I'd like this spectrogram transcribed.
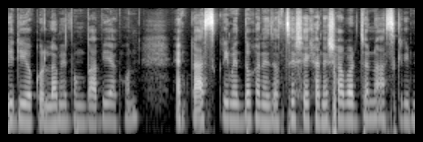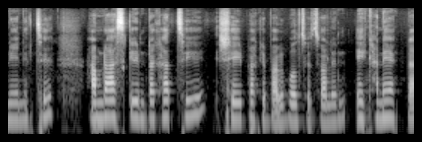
ভিডিও করলাম এবং ভাবি এখন একটা আইসক্রিমের দোকানে যাচ্ছে, সেখানে সবার জন্য আইসক্রিম নিয়ে নিচ্ছে। আমরা আইসক্রিমটা খাচ্ছি, সেই পাখে ভাবি বলছে, চলেন এখানে একটা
